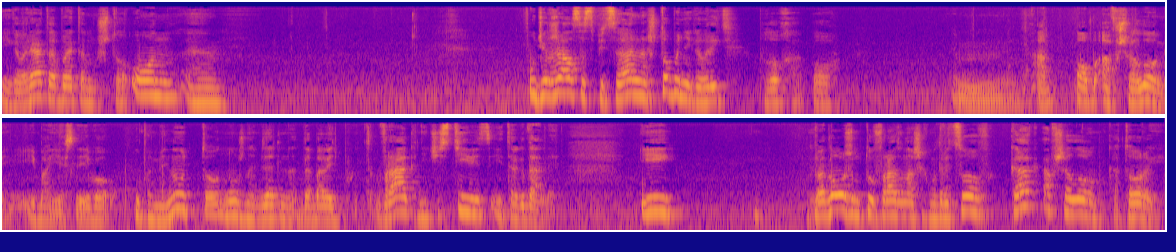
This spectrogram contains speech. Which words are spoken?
и говорят об этом, что он э, удержался специально, чтобы не говорить плохо о об Авшаломе, ибо если его упомянуть, то нужно обязательно добавить враг, нечестивец и так далее. И продолжим ту фразу наших мудрецов, как Авшалом, который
